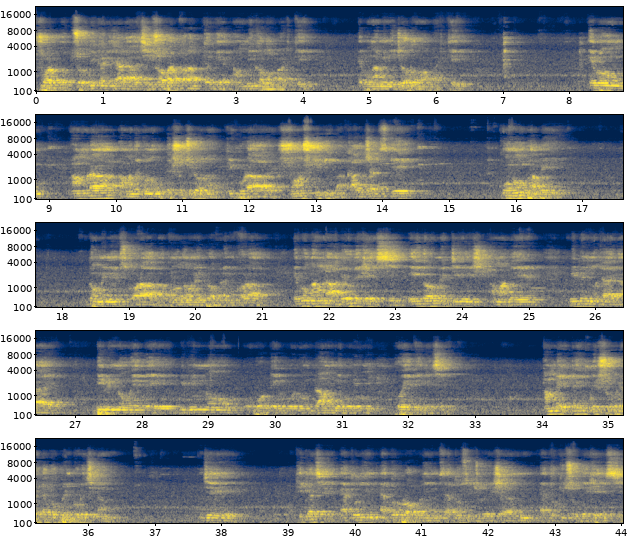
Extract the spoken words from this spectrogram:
সর্বোচ্চ অধিকারী যারা আছি, সবার তরফ থেকে আমি ক্ষমা প্রার্থী এবং আমি নিজেও ক্ষমা প্রার্থী এবং আমরা, আমাদের কোনো উদ্দেশ্য ছিল না ত্রিপুরার সংস্কৃতি বা কালচারকে কোনোভাবে ডমিনেট করা বা কোনো ধরনের প্রবলেম করা। এবং আমরা আগেও দেখে এসেছি, এই ধরনের জিনিস আমাদের বিভিন্ন জায়গায়, বিভিন্ন ওয়েতে বিভিন্ন হোটেল বলুন গ্রাউন্ডে বলুন হয়ে থেকেছে। আমরা এটাই উদ্দেশ্য করে এটা ওপেন করেছিলাম যে ঠিক আছে? এতদিন এত প্রবলেমস এত সিচুয়েশন এত কিছু দেখে এসেছি।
